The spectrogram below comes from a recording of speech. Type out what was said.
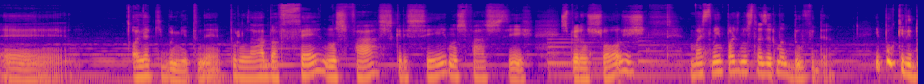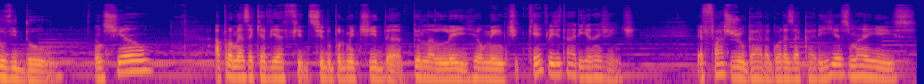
É... Olha que bonito, né? Por um lado, a fé nos faz crescer, nos faz ser esperançosos, mas também pode nos trazer uma dúvida. E por que ele duvidou? Ancião, a promessa que havia sido prometida pela lei, realmente, quem acreditaria, né, gente? É fácil julgar agora Zacarias, mas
